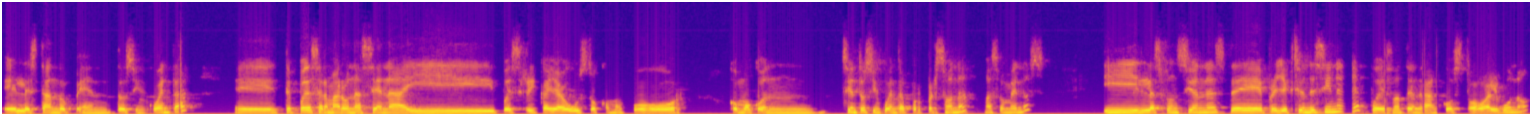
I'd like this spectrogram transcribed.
el stand-up en 250. Eh, te puedes armar una cena ahí pues rica y a gusto como por como con 150 por persona, más o menos. Y las funciones de proyección de cine pues no tendrán costo alguno,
